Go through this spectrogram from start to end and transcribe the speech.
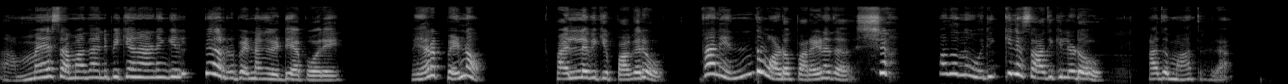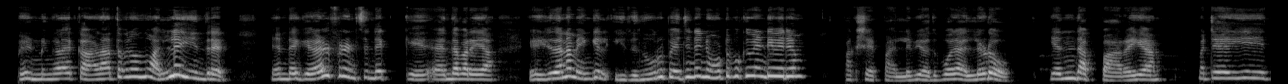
അമ്മയെ സമാധാനിപ്പിക്കാനാണെങ്കിൽ വേറൊരു പെണ്ണങ്ങ് കെട്ടിയാ പോരെ. വേറെ പെണ്ണോ? പല്ലവിക്ക് പകരോ? താൻ എന്തുവാടോ പറയണത്? അതൊന്നും ഒരിക്കലും സാധിക്കില്ലടോ. അത് മാത്രമല്ല പെണ്ണുങ്ങളെ കാണാത്തവനൊന്നും അല്ല ഈ ഇന്ദ്രൻ എന്റെ ഗേൾ ഫ്രണ്ട്സിന്റെ എന്താ പറയാ എഴുതണമെങ്കിൽ ഇരുന്നൂറ് പേജിന്റെ നോട്ട് ബുക്ക് വേണ്ടി വരും. പക്ഷെ പല്ലവി അതുപോലെ അല്ലടോ. എന്താ പറയാ? മറ്റേ ഈ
